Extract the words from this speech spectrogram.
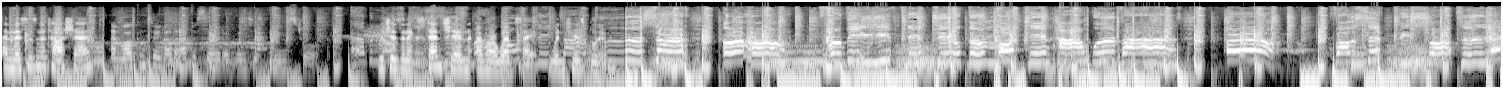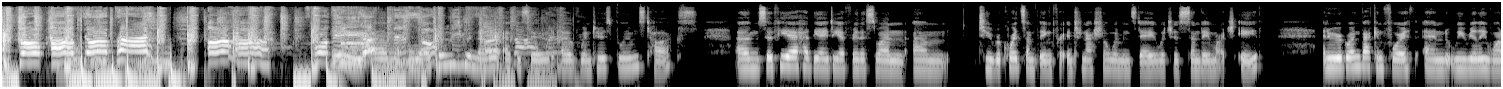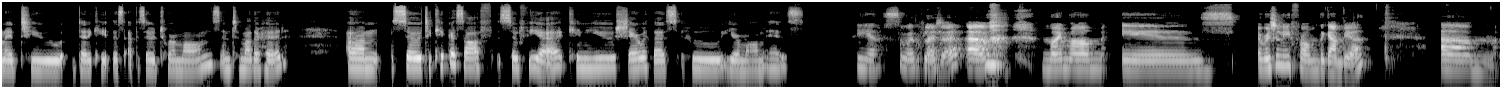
And this is Natasha. And welcome to another episode of Winter's Blooms Talk, which is an extension of our website, Winter's Bloom. From the evening till the morning, I would rise. Father said, be sure to let go of your pride. For the Hey, um, welcome to another episode of Winter's Blooms Talks. Um, Sophia had the idea for this one um, to record something for International Women's Day, which is Sunday, March 8th. And we were going back and forth, and we really wanted to dedicate this episode to our moms and to motherhood. Um, so, to kick us off, Sophia, can you share with us who your mom is? Yes, with pleasure. Um, my mom is originally from the Gambia. Um,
